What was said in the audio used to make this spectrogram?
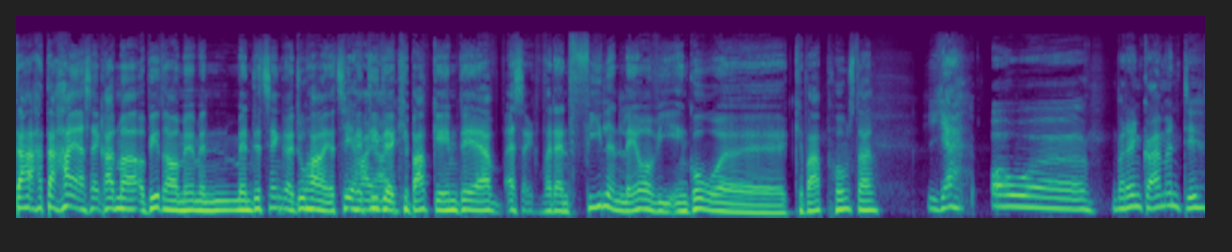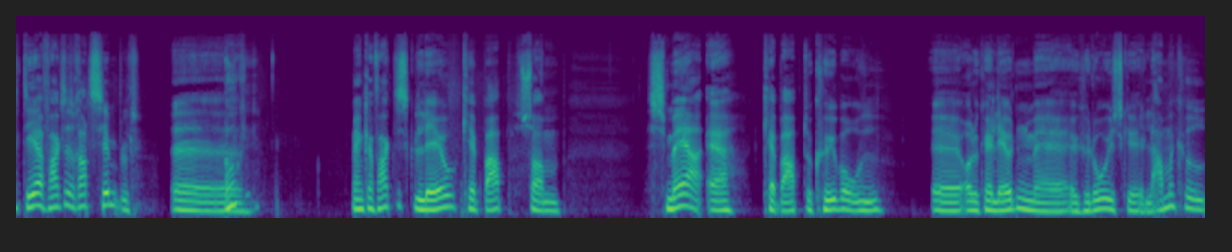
der, der har jeg altså ikke ret meget at bidrage med, men, men det tænker jeg, du har. Jeg tænker, at de der kebab-game, det er, altså, hvordan filen laver vi en god øh, kebab homestyle? Ja, og øh, hvordan gør man det? Det er faktisk ret simpelt. Øh, Okay. Man kan faktisk lave kebab, som smager af kebab, du køber ude. Øh, og du kan lave den med økologiske lammekød.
